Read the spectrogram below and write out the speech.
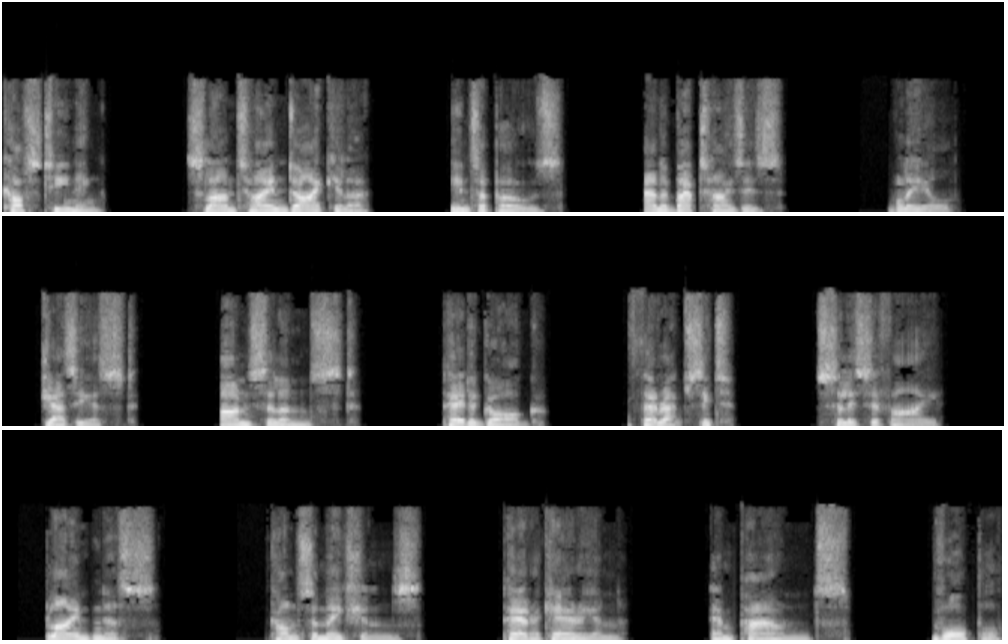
Costining. Slantine dicular. Interpose. Anabaptizes. Bleal. Jazziest. Unsilenced. Pedagogue. Therapsid. Silicify. Blindness. Consummations. Pericarian. Empounds. Vorpal.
